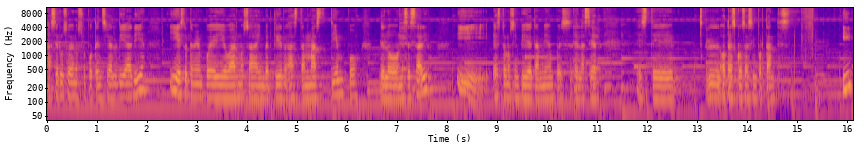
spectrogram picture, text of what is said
hacer uso de nuestro potencial día a día y esto también puede llevarnos a invertir hasta más tiempo de lo necesario y esto nos impide también pues el hacer este, otras cosas importantes. Y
